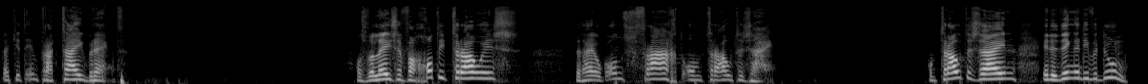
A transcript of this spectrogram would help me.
dat je het in praktijk brengt. Als we lezen van God die trouw is, dat Hij ook ons vraagt om trouw te zijn. Om trouw te zijn in de dingen die we doen.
